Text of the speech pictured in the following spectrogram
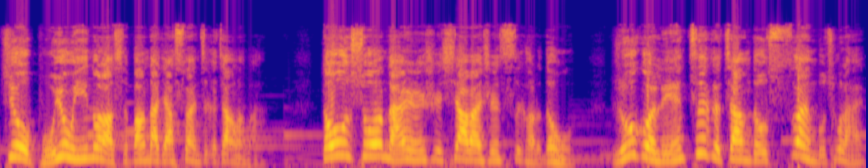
就不用一诺老师帮大家算这个账了吧？都说男人是下半身思考的动物，如果连这个账都算不出来，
